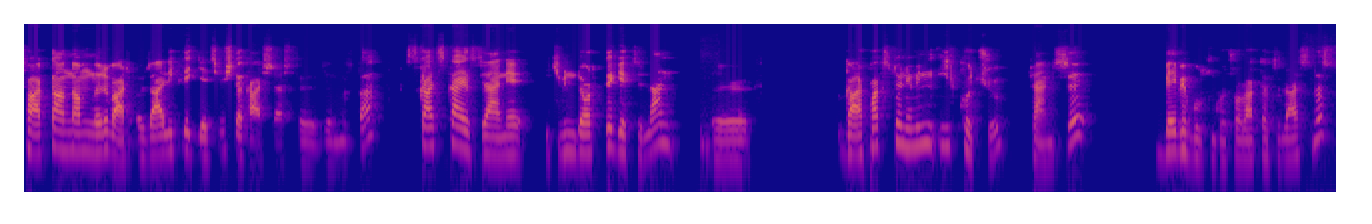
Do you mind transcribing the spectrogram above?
farklı anlamları var. Özellikle geçmişle karşılaştırdığımızda. Scott Skiles yani 2004'te getirilen e, Garpax döneminin ilk koçu kendisi. Baby Bulls'un koçu olarak da hatırlarsınız.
